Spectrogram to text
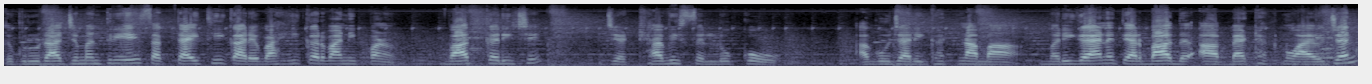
તો ગૃહ રાજ્યમંત્રીએ સખ્તાઈથી કાર્યવાહી કરવાની પણ વાત કરી છે. જે અઠ્યાવીસ લોકો આ ગોજારી ઘટનામાં મરી ગયા અને ત્યારબાદ આ બેઠકનું આયોજન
